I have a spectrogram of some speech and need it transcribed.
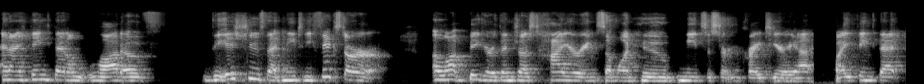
And I think that a lot of the issues that need to be fixed are a lot bigger than just hiring someone who meets a certain criteria. I think that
